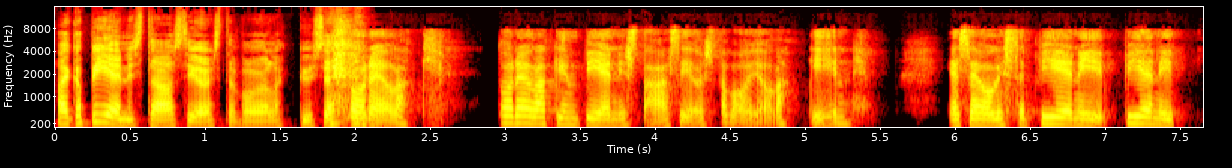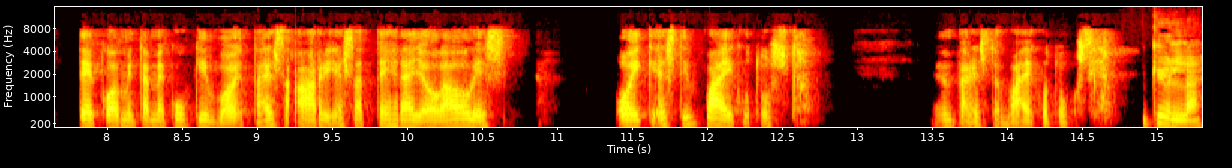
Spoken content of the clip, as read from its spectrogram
Aika pienistä asioista voi olla kyse. Todellakin. Todellakin pienistä asioista voi olla kiinni. Ja se olisi se pieni, pieni teko, mitä me kukin voitaisiin arjessa tehdä, jolla olisi oikeasti vaikutusta, ympäristövaikutuksia. Kyllä.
